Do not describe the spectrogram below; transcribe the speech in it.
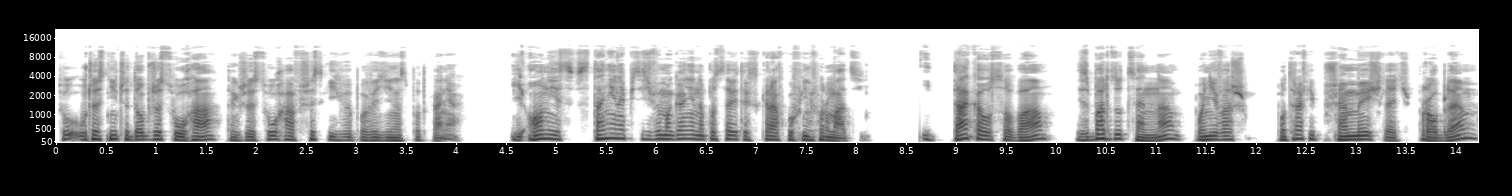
Tu uczestniczy dobrze, słucha, także słucha wszystkich wypowiedzi na spotkaniach. I on jest w stanie napisać wymagania na podstawie tych skrawków informacji. I taka osoba jest bardzo cenna, ponieważ potrafi przemyśleć problem,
